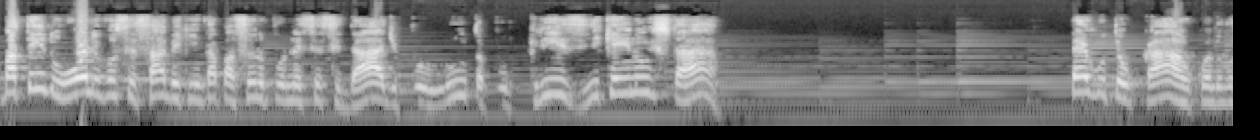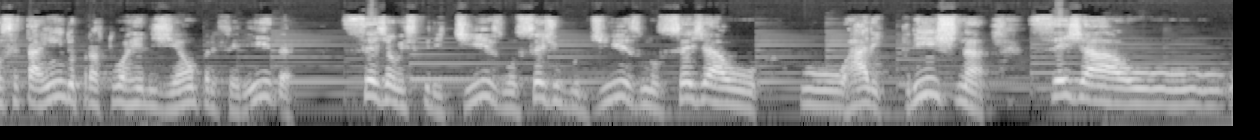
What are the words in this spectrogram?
Batendo o olho, você sabe quem está passando por necessidade, por luta, por crise e quem não está. Pega o teu carro quando você está indo para a tua religião preferida, seja o espiritismo, seja o budismo, seja o, o Hare Krishna, seja o, o,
